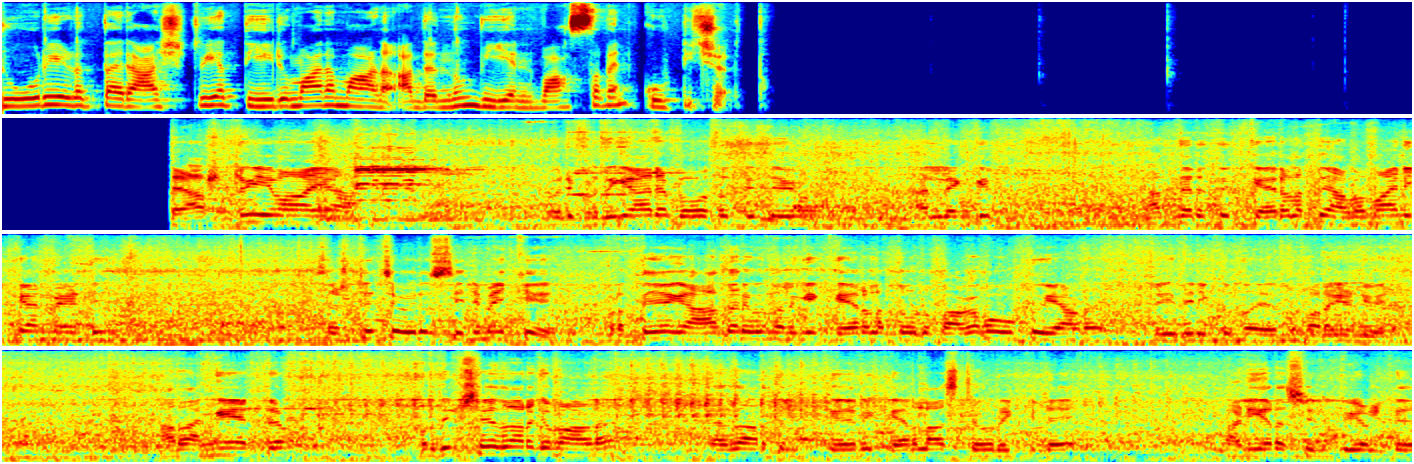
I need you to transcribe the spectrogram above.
ജൂറി എടുത്ത രാഷ്ട്രീയ തീരുമാനമാണ് അതെന്നും വി എൻ വാസവൻ കൂട്ടിച്ചേർത്തു. രാഷ്ട്രീയമായ ഒരു പ്രതികാര ബോധത്തിന്റെയോ അല്ലെങ്കിൽ അത്തരത്തിൽ കേരളത്തെ അപമാനിക്കാൻ വേണ്ടി സൃഷ്ടിച്ച ഒരു സിനിമയ്ക്ക് പ്രത്യേക ആദരവ് നൽകി കേരളത്തോട് പകപോക്കുകയാണ് ചെയ്തിരിക്കുന്നത് എന്ന് പറയേണ്ടി വരും. അത് അങ്ങേയറ്റം പ്രതിഷേധാർഹമാണ്. യഥാർത്ഥത്തിൽ കയറി കേരള സ്റ്റോറിക്കിന്റെ അണിയറ ശില്പികൾക്ക്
